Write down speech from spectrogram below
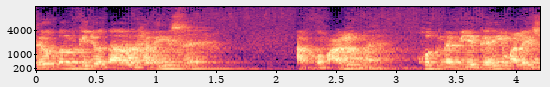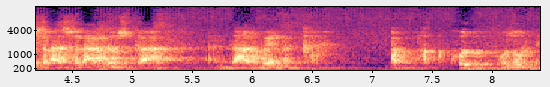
دیوبند کی جو دارالحدیث ہے، آپ کو معلوم ہے خود نبی کریم علیہ السلام نے اس کا داغ بیل رکھا ہے۔ اب خود حضور نے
